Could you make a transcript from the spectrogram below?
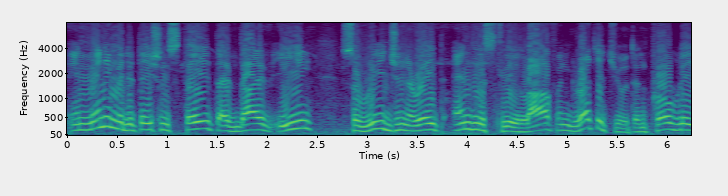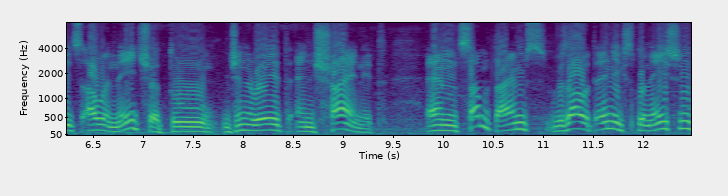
In many meditation state I've dived in, so we generate endlessly love and gratitude and probably it's our nature to generate and shine it. And sometimes without any explanation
